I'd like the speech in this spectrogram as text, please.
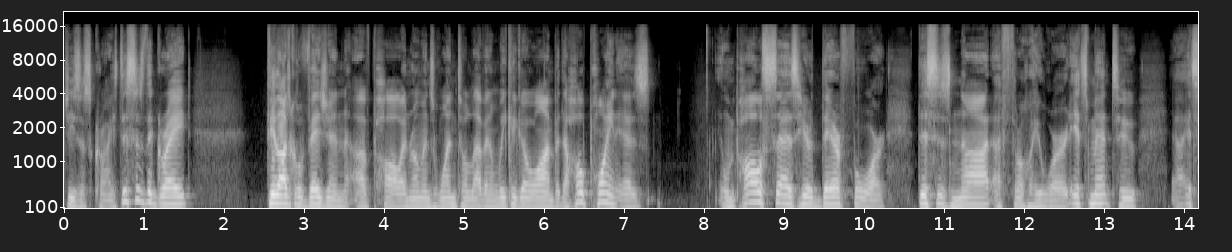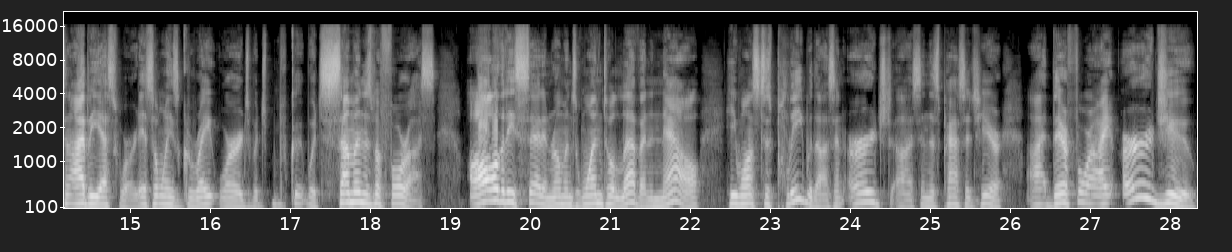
Jesus Christ. This is the great theological vision of Paul in Romans 1 to 11. And we could go on, but the whole point is when Paul says here, therefore, this is not a throwaway word. It's meant to, uh, it's an IBS word. It's one of these great words which, which summons before us all that he said in Romans 1 to 11. And now he wants to plead with us and urge us in this passage here. Therefore, I urge you.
